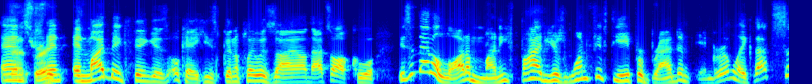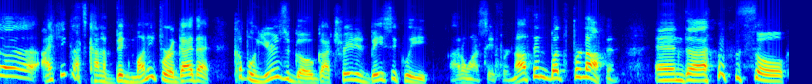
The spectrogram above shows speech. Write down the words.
And, That's right. And and my big thing is okay, he's going to play with Zion. That's all cool. Isn't that a lot of money? Five years, 158 for Brandon Ingram. Like that's uh I think that's kind of big money for a guy that a couple years ago got traded basically, I don't want to say for nothing, but for nothing. And uh so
